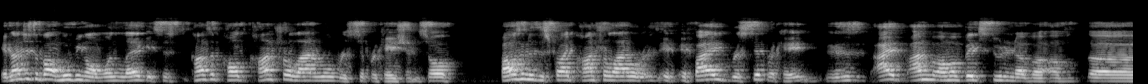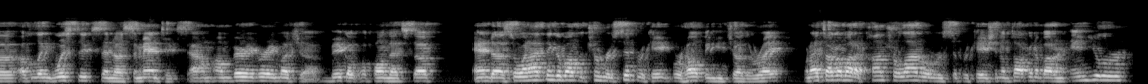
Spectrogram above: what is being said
it's not just about moving on one leg. It's this concept called contralateral reciprocation. So if I was going to describe contralateral, if, if I reciprocate, because I, I'm, I'm a big student of, uh, of, uh, of linguistics and uh, semantics. I'm, I'm very, very much uh, big upon that stuff. And uh, so when I think about the term reciprocate, we're helping each other, right? When I talk about a contralateral reciprocation, I'm talking about an angular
